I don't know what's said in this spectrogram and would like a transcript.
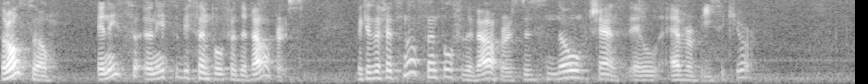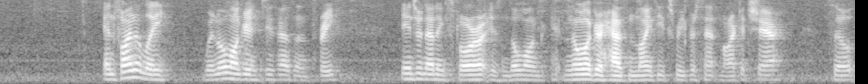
But also, it needs, it needs to be simple for developers. Because if it's not simple for developers, there's no chance it'll ever be secure. And finally, we're no longer in 2003. Internet Explorer is no longer, no longer has 93% market share. So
